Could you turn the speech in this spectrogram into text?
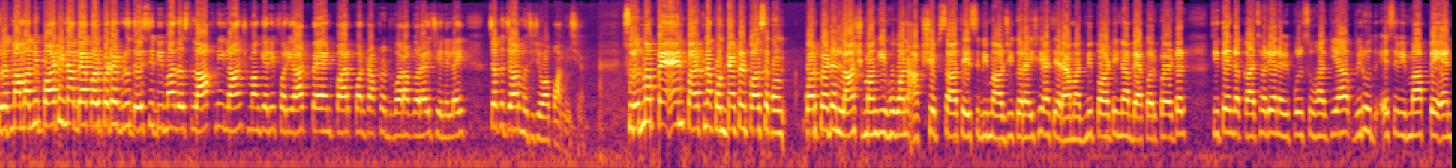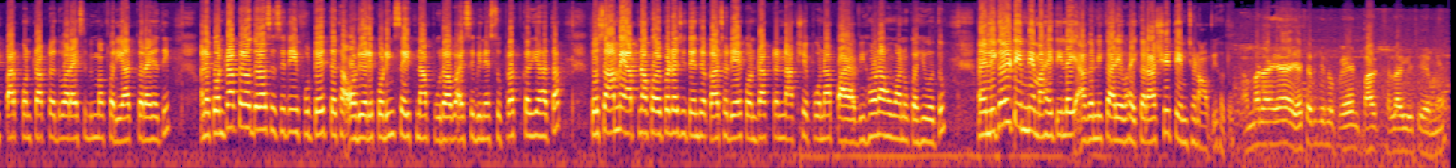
સુરતમાં આમ આદમી પાર્ટીના બે કોર્પોરેટર વિરુદ્ધ એસીબીમાં દસ લાખની લાંચ માંગ્યાની ફરિયાદ પે એન્ડ પાર્ક કોન્ટ્રાક્ટર દ્વારા કરાઈ છે, એને લઈ ચકચાર મચી જવા પામી છે. સુરતમાં પે એન્ડ પાર્કના કોન્ટ્રાક્ટર પાસે કોર્પોરેટર લાંચ માંગી હોવાના આક્ષેપ સાથે એસીબીમાં અરજી કરાઈ છે. ત્યારે આમ આદમી પાર્ટીના બે કોર્પોરેટર જીતેન્દ્ર કાછડિયા અને વિપુલ સુહાગિયા વિરુદ્ધ એસીબીમાં પે એન્ડ પાર્ક કોન્ટ્રાક્ટર દ્વારા એસીબીમાં ફરિયાદ કરાઈ હતી અને કોન્ટ્રાક્ટરો દ્વારા સીસીટીવી ફૂટેજ તથા ઓડિયો રેકોર્ડિંગ સહિતના પુરાવા એસીબીને સુપ્રત કર્યા હતા. તો સામે આપના કોર્પોરેટર જીતેન્દ્ર કાછડિયાએ કોન્ટ્રાક્ટરના આક્ષેપોના પાયા વિહોણા હોવાનું કહ્યું હતું અને લીગલ ટીમને માહિતી લઈ આગળની કાર્યવાહી કરાશે તેમ જણાવ્યું હતું. અમારા એસએમસીનું પેન પાર્ક ચલાવીએ છીએ અમે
